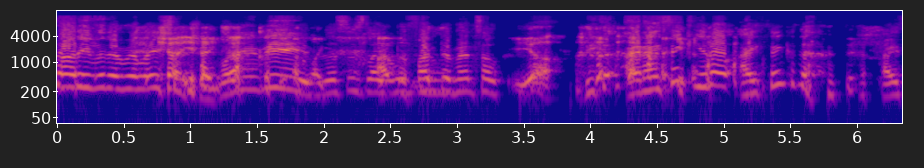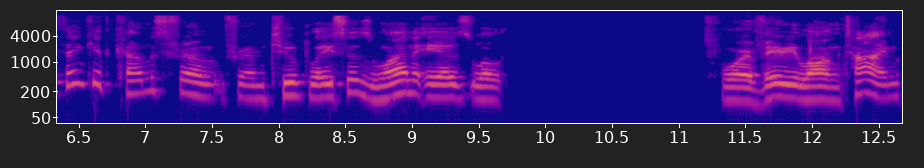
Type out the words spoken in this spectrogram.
not even a relationship. Yeah, yeah, exactly. What do you mean? Like, this is like the fundamental. Yeah. Because, and I think you know, I think that I think it comes from from two places. One is well, for a very long time,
